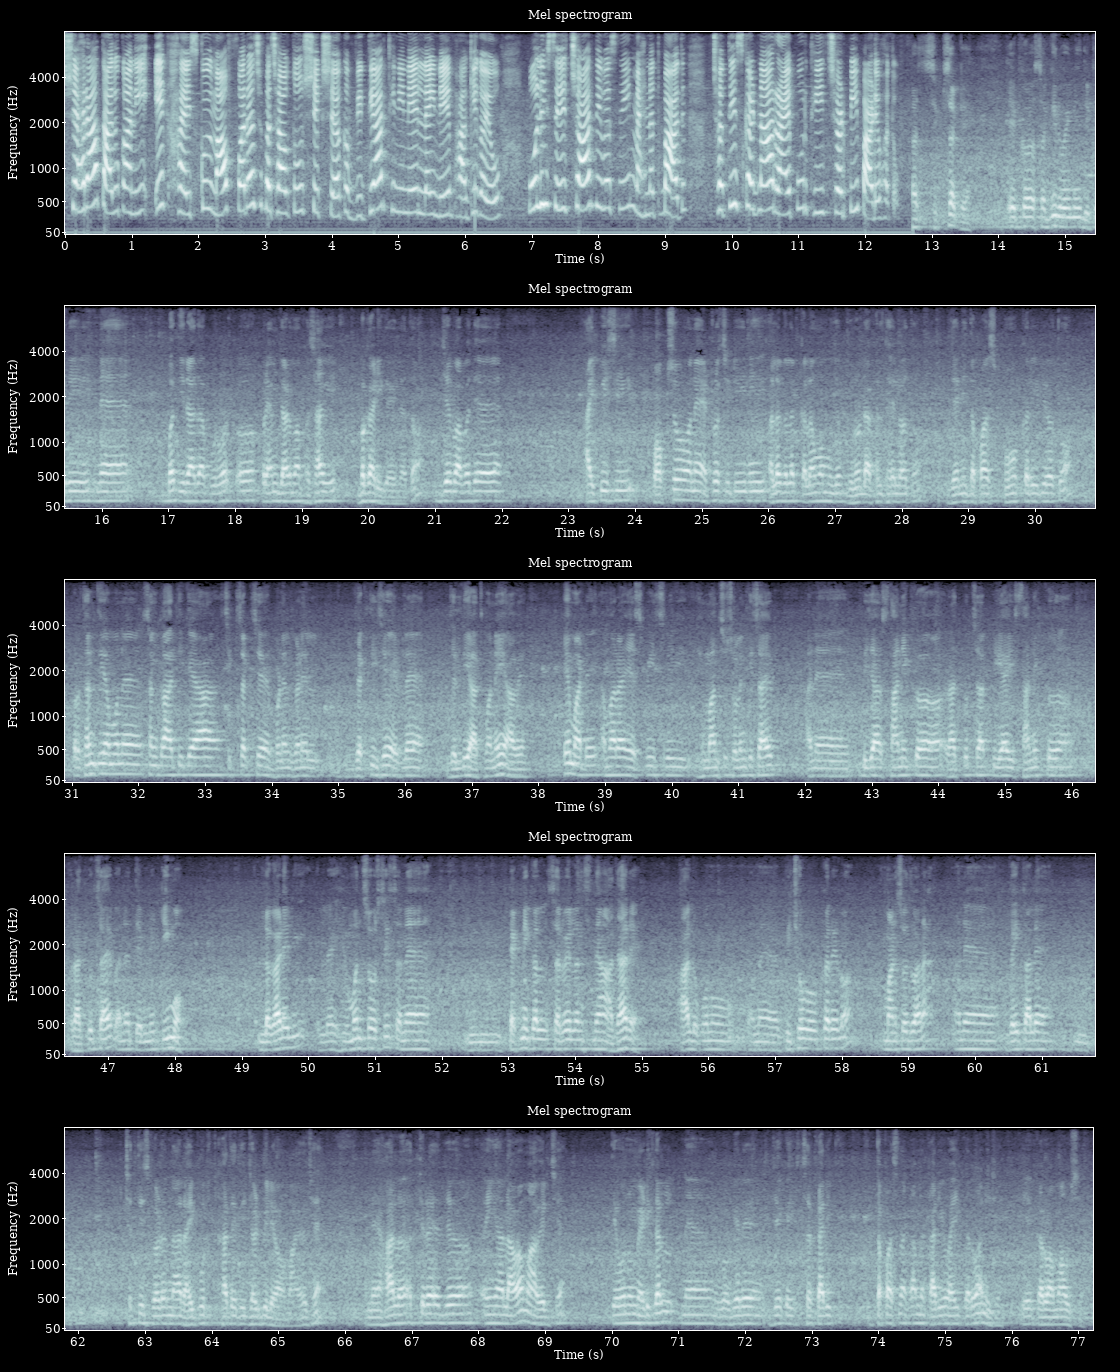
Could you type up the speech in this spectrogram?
શહેરા તાલુકાની એક હાઈસ્કૂલમાં ફરજ બજાવતો શિક્ષક વિદ્યાર્થિનીને લઈને ભાગી ગયો. પોલીસે ચાર દિવસની મહેનત બાદ છત્તીસગઢના રાયપુરથી ઝડપી પાડ્યો હતો. શિક્ષકે એક સગીર વયની દીકરીને બદઇરાદાપૂર્વક પ્રેમ જાળમાં ફસાવી બગાડી ગયેલ હતો. જે બાબતે આઈપીસી, પોક્સો અને એટ્રોસિટીની અલગ અલગ કલમો મુજબ ગુનો દાખલ થયેલો હતો. જેની તપાસ હું કરી રહ્યો હતો. પ્રથમથી અમને શંકા હતી કે આ શિક્ષક છે, ભણેલ ગણેલ વ્યક્તિ છે, એટલે જલ્દી હાથમાં નહીં આવે. એ માટે અમારા એસપી શ્રી હિમાંશુ સોલંકી સાહેબ અને બીજા સ્થાનિક રાજપૂત સાહેબ પીઆઈ સ્થાનિક રાજપૂત સાહેબ અને તેમની ટીમો લગાડેલી. એટલે હ્યુમન સોર્સિસ અને ટેકનિકલ સર્વેલન્સના આધારે આ લોકોનું અમે પીછો કરેલો. માણસો દ્વારા અને ગઈકાલે છત્તીસગઢના રાયપુર ખાતેથી ઝડપી લેવામાં આવ્યો છે. અને હાલ અત્યારે જ અહીંયા લાવવામાં આવેલ છે. તેઓનું મેડિકલ ને વગેરે જે કંઈ સરકારી તપાસના કામે કાર્યવાહી કરવાની છે એ કરવામાં આવશે.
